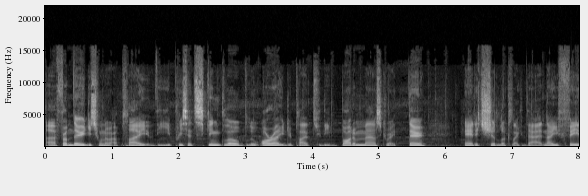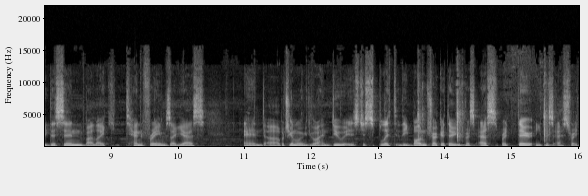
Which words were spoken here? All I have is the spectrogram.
Uh, from there, you just want to apply the preset Skin Glow Blue Aura. You apply it to the bottom mask right there, and it should look like that. Now you fade this in by like 10 frames, I guess. And uh, what you're going to want to go ahead and do is just split the bottom track right there. You press S right there, and you press S right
